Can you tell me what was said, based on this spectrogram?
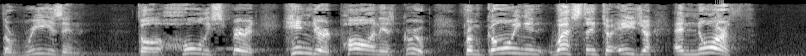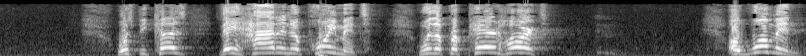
the reason the Holy Spirit hindered Paul and his group from going in west into Asia and north was because they had an appointment with a prepared heart. A woman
